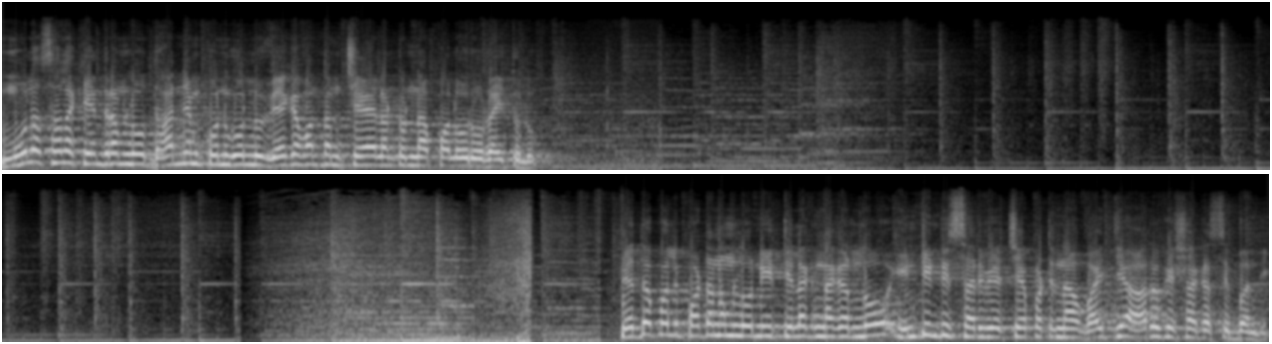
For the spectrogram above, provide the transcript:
మూలసల కేంద్రంలో ధాన్యం కొనుగోళ్ళు వేగవంతం చేయాలంటున్న పలువురు రైతులు. పెద్దపల్లి పట్టణంలోని తిలక్ నగర్లో ఇంటింటి సర్వే చేపట్టిన వైద్య ఆరోగ్య శాఖ సిబ్బంది.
